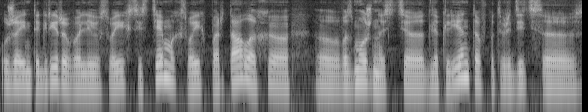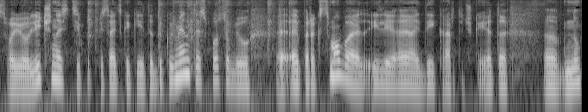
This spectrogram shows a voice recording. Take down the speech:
уже интегрировали в своих системах, в своих порталах э, э, возможность э, для клиентов подтвердить свою личность и подписать какие-то документы с помощью HyperX Mobile или EID карточки. Это э, ну,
